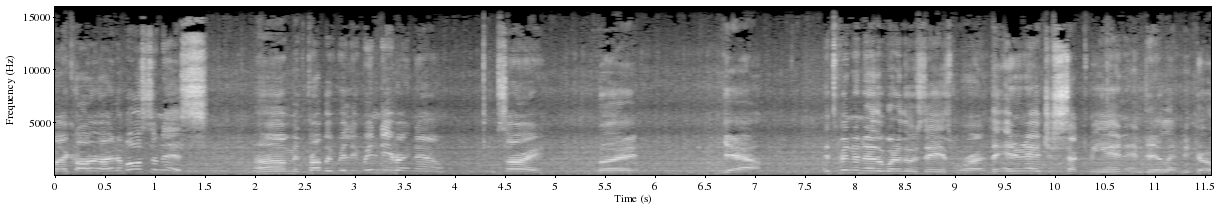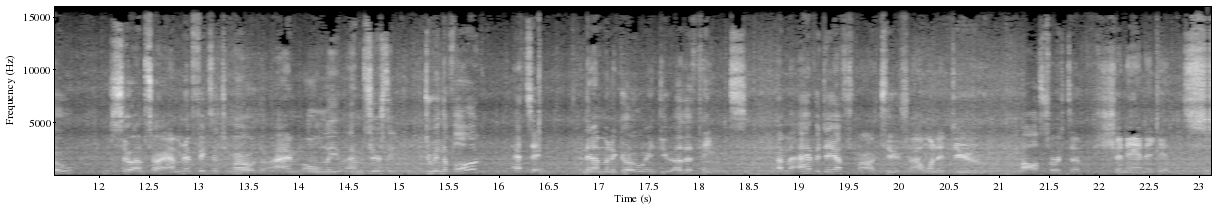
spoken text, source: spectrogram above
my car ride of awesomeness. Um, it's probably really windy right now. I'm sorry, but yeah, it's been another one of those days where the internet just sucked me in and didn't let me go. So I'm sorry, I'm gonna fix it tomorrow though. I'm only, I'm seriously doing the vlog, that's it. And then I'm gonna go and do other things. I'm, i have a day off tomorrow too, so I wanna do all sorts of shenanigans.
